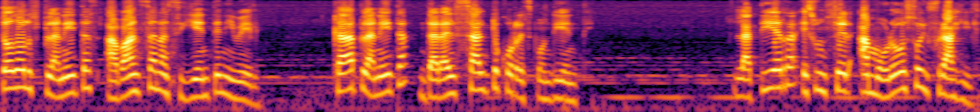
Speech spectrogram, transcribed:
Todos los planetas avanzan al siguiente nivel. Cada planeta dará el salto correspondiente. La Tierra es un ser amoroso y frágil.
